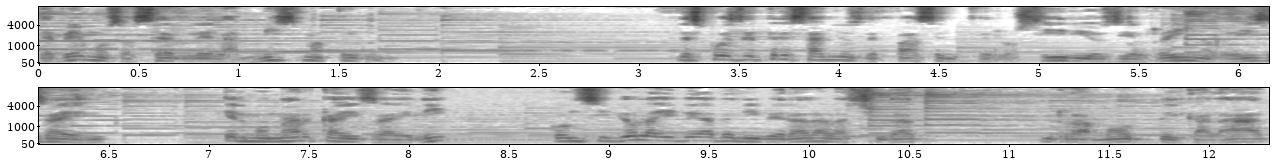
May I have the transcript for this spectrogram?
Debemos hacerle la misma pregunta. Después de tres años de paz entre los sirios y el reino de Israel, el monarca israelí concibió la idea de liberar a la ciudad Ramot de Galad,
